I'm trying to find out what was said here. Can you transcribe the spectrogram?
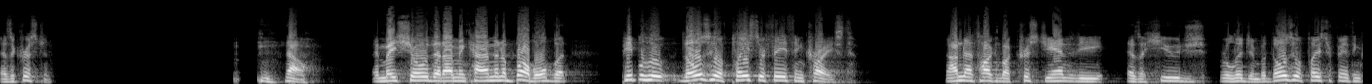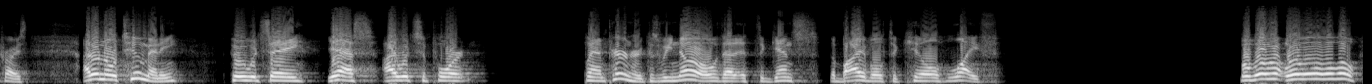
as a Christian? now, it may show that I'm in kind of in a bubble, but people who, those who have placed their faith in Christ, now I'm not talking about Christianity as a huge religion, but those who have placed their faith in Christ, I don't know too many who would say, yes, I would support Planned Parenthood because we know that it's against the Bible to kill life. But whoa, whoa, whoa, whoa, whoa.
